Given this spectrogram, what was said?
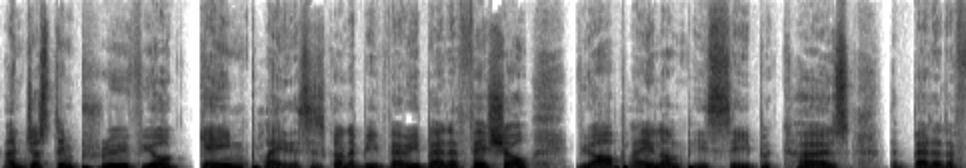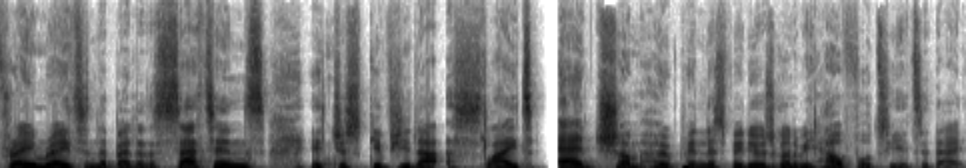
and just improve your gameplay. This is going to be very beneficial if you are playing on PC because the better the frame rate and the better the settings, it just gives you that slight edge. So I'm hoping this video is going to be helpful to you today.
